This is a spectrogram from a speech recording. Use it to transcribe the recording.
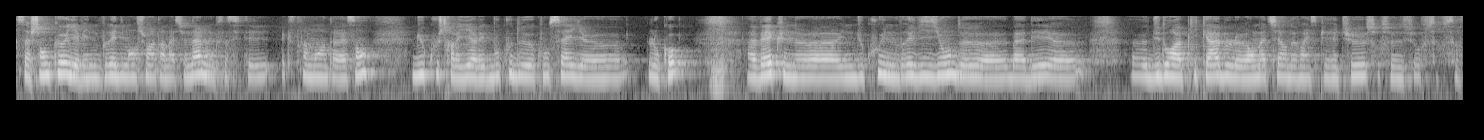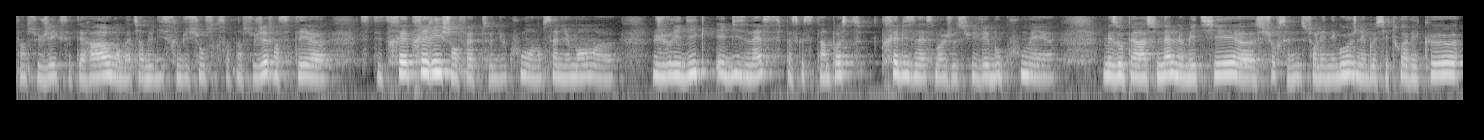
sachant qu'il y avait une vraie dimension internationale, donc ça c'était extrêmement intéressant. Du coup, je travaillais avec beaucoup de conseils euh, locaux, mmh. avec euh, une, du coup une vraie vision de, euh, bah, des, du droit applicable en matière de vin et spiritueux sur, certains sujets, etc., ou en matière de distribution sur certains sujets. Enfin, c'était, c'était très, très riche en fait, du coup, en enseignement juridique et business, parce que c'est un poste très business. Moi, je suivais beaucoup mes, mes opérationnels, le métier sur, sur les négos, je négociais tout avec eux,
